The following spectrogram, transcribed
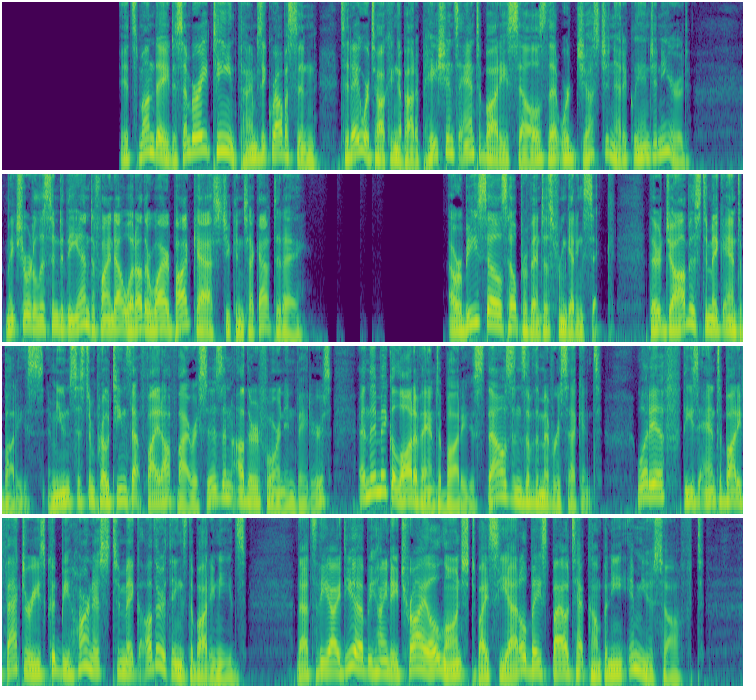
It's Monday, December 18th. I'm Zeke Robison. Today we're talking about a patient's antibody cells that were just genetically engineered. Make sure to listen to the end to find out what other Wired podcasts you can check out today. Our B cells help prevent us from getting sick. Their job is to make antibodies, immune system proteins that fight off viruses and other foreign invaders, and they make a lot of antibodies, thousands of them every second. What if these antibody factories could be harnessed to make other things the body needs? That's the idea behind a trial launched by Seattle based biotech company Immusoft.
